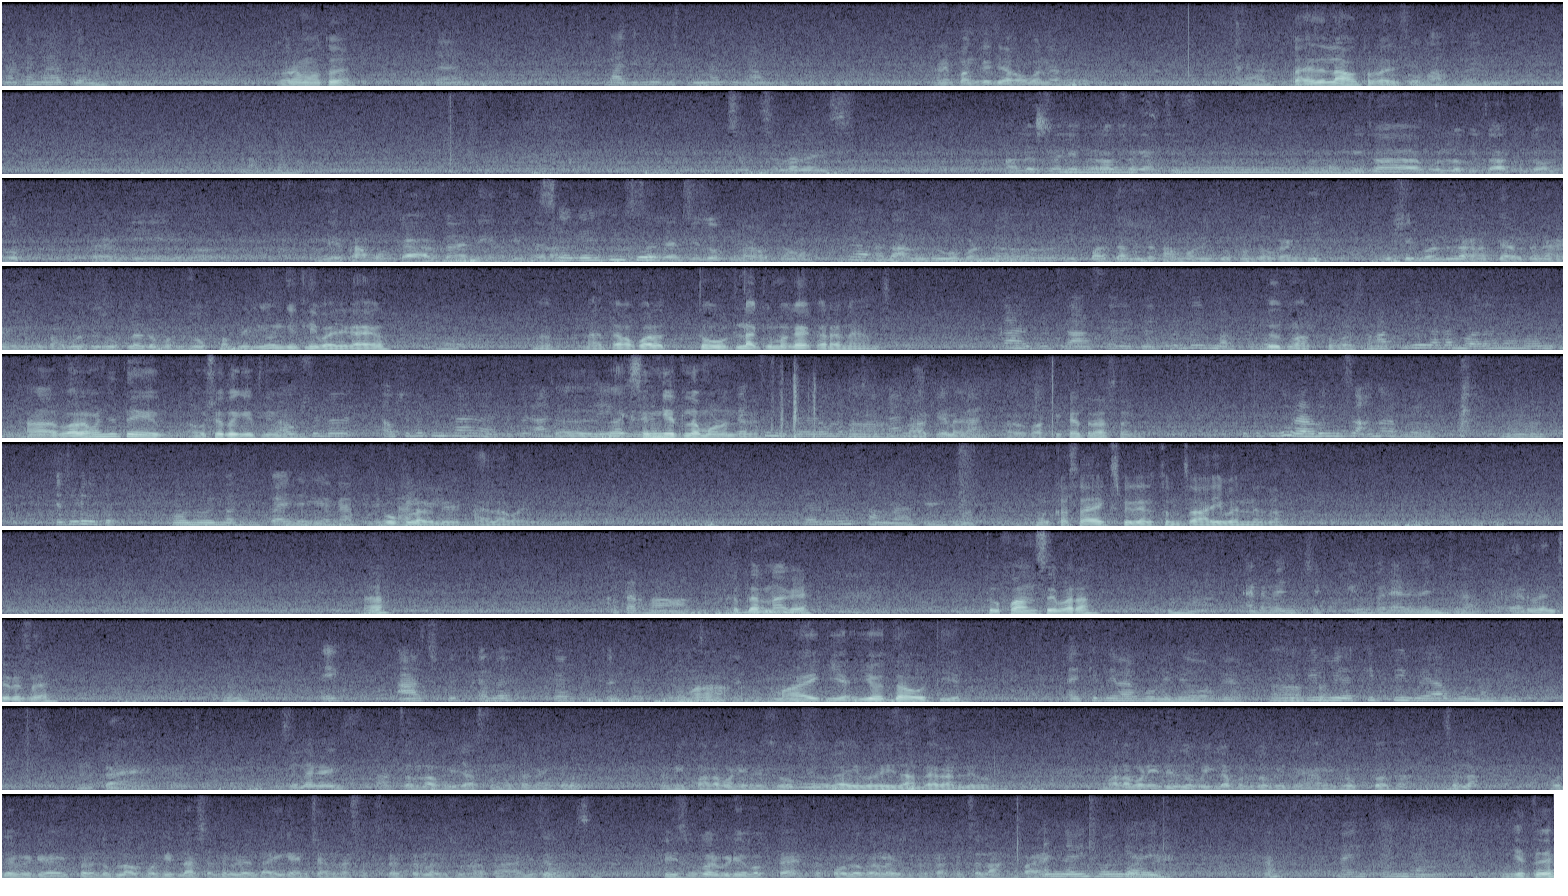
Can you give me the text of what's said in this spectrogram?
आता मलाच. गरम होतोय आता बाजूला बसली ना तर जाम होते आणि पंख्याची हवा पण नाही लागत. काय तर लाव थोडा बाबू आहे नको. चला गाईस हालत झाली आहे खराब सगळ्यांची मम्मीला बोललो की जा तू जाऊन झोप कारण की इथे थांबून काय अर्थ नाही तीन तीन त्यांना सगळ्यांची झोप. नाही होत ना मग आता आम्ही दोघं पण एक पाच दहा मिनटं थांबू आणि झोपून जाऊ कारण की उशीरपर्यंत जाण्यात काय अर्थ नाही आणि बाबू तर झोपला तर पण झोप कंप्लीट घेऊन घेतली पाहिजे काय हो? हो. हं? नाहीतर मग परत तो उठला की मग काय खरं नाही आमचं काय ते त्रास काय देत नाही तर दूध मागतो दूध मागतो बस हं. आता ते जरा बरं नाही म्हणून थोडं हां बरं म्हणजे ते औषधं घेतली म्हणून. औषधं औषधं पण काय नाही तर ते आज हे वॅक्सिन घेतलं म्हणून त्याने. Vaccine घेतलं एवढं. दुसरं काय नाही बाकी नाही. त्रास. हो, बाकी काय त्रास नाही. ते तर तिथे रडून सांगा आपल्याला. हं. ते थोडी होतं म्हणून होईल मग दूध पाहिजे किंवा काय आपल्याला भूक लागली खायला पाहिजे. रडूनच सांगणार ते. हं? मग कसा एक्सपिरियन्स तुमचा आई बनण्याचा? हां? खतरनाक. खतरनाक आहे. तुफान से बरा ॲडव्हेंचर ऊपर ॲडव्हेंचर आता है. ॲडव्हेंचरस आहे. हं? एक आज कुछ अलग कल कुछ अलग माँ माँ एक य- योद्धा होती है अरे किती वेळा बोलले देवा हाँ, किती तो- वेळा किती वेळा बोलणार हे काय आहे? करायचं? चला काही आजचा ब्लॉग मी जास्त मोठा नाही करत. आणि मला पण येते झोप येतो काही काही जांभ्या काढते बघ. मला पण येते झोप इकला पण झोप येते. आम्ही झोपतो आता. चला उद्या भेटूया. इथपर्यंत ब्लॉग बघितला असेल तर व्हिडिओ लाईक आणि चॅनलला सबस्क्राईब करायला विसरू नका. आणि जर फेसबुकवर व्हिडिओ बघताय तर फॉलो करायला विसरू नका. तर चला बाय नवीन फोन घ्यावे. हां? घेतोय?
